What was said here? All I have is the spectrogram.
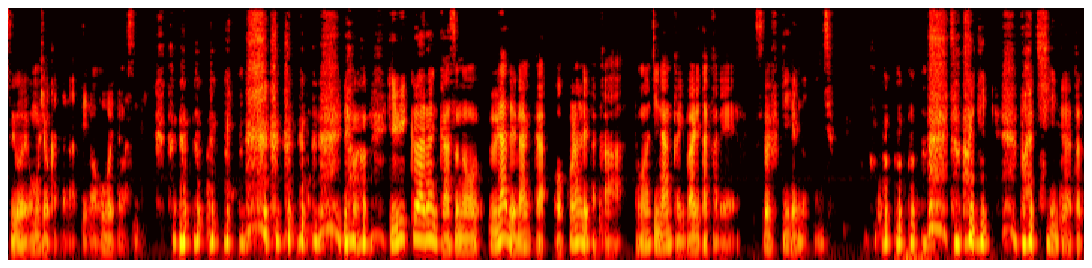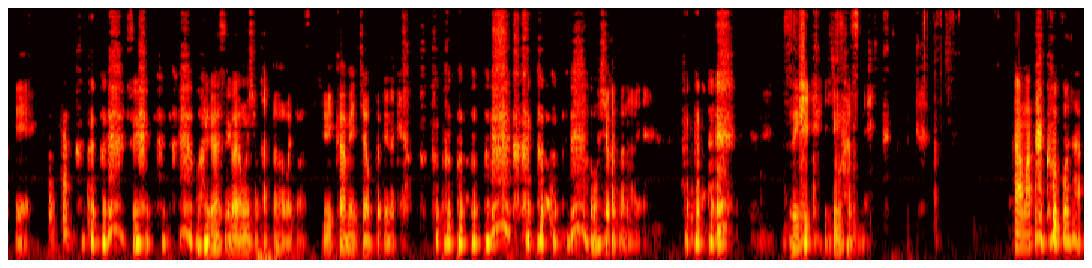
すごい面白かったなっていうのを覚えてますね。でも、響くはなんかその、裏でなんか怒られたか、友達なんか言われたかで、すごい不機嫌だったんですよ。そこにバチンって当たって、すごい俺はすごい面白かったの覚えてます。響くはめっちゃ怒ってたけど。面白かったな、あれ。次、行きますね。あ、また高校だ。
